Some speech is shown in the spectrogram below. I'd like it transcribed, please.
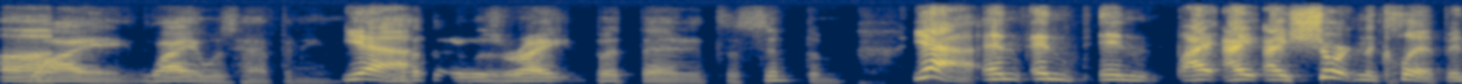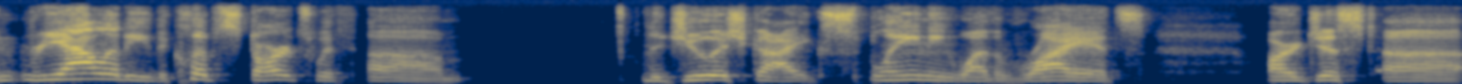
uh why why it was happening. yeah. Not that it was right, but that it's a symptom. Yeah, and and and I, I I shorten the clip. In reality, the clip starts with um the Jewish guy explaining why the riots are just uh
